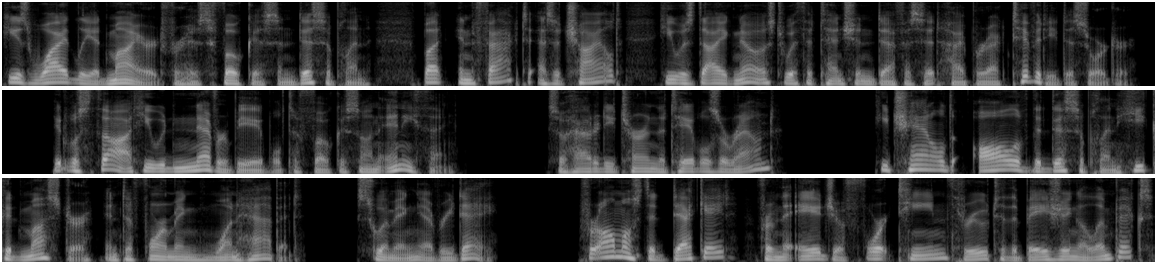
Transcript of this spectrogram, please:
He is widely admired for his focus and discipline, but in fact, as a child, he was diagnosed with attention deficit hyperactivity disorder. It was thought he would never be able to focus on anything. So, how did he turn the tables around? He channeled all of the discipline he could muster into forming one habit swimming every day. For almost a decade, from the age of 14 through to the Beijing Olympics,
